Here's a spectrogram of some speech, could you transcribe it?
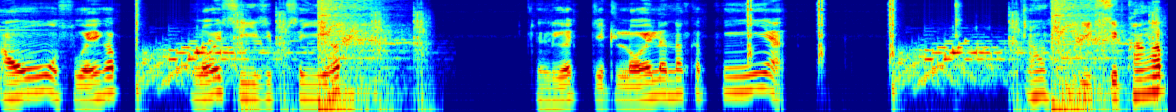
เอาสวยครับ ร้อยสี่สิบสี่ครับ เหลือเจ็ดร้อยแล้วนะครับเนี่ยเอาอีกสิบครั้งครับ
